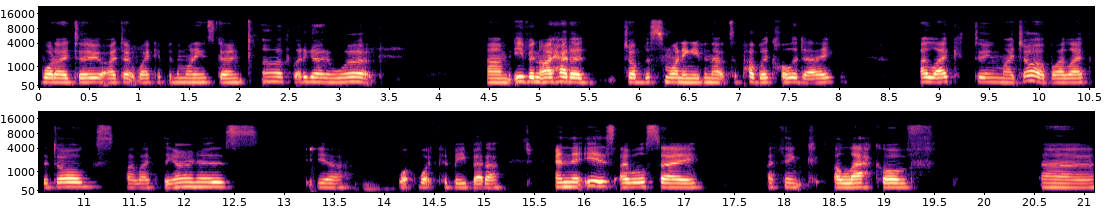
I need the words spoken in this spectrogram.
what I do. I don't wake up in the mornings going, oh, I've got to go to work. Um, even I had a job this morning, even though it's a public holiday. I like doing my job. I like the dogs. I like the owners. Yeah, what what could be better? And there is, I will say, I think a lack of uh,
